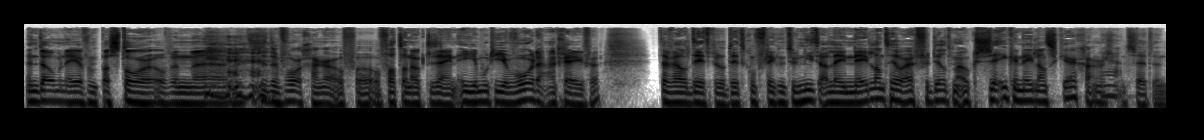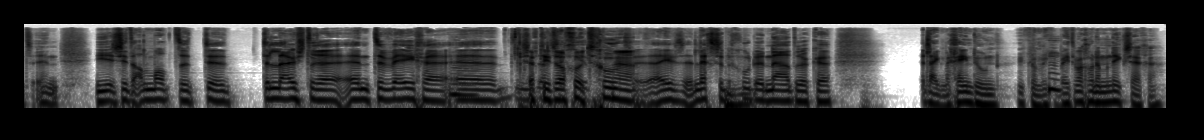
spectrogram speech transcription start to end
een dominee of een pastoor of een, uh, een voorganger of, uh, of wat dan ook te zijn. En je moet hier woorden aan geven. Terwijl dit, dit conflict natuurlijk niet alleen Nederland heel erg verdeelt, maar ook zeker Nederlandse kerkgangers ja. ontzettend. En die zitten allemaal te, te, te luisteren en te wegen. Mm. Zegt hij het wel goed? goed. Ja. Hij legt ze de mm. goede nadrukken. Het lijkt me geen doen. Ik kan beter maar gewoon helemaal niks zeggen.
